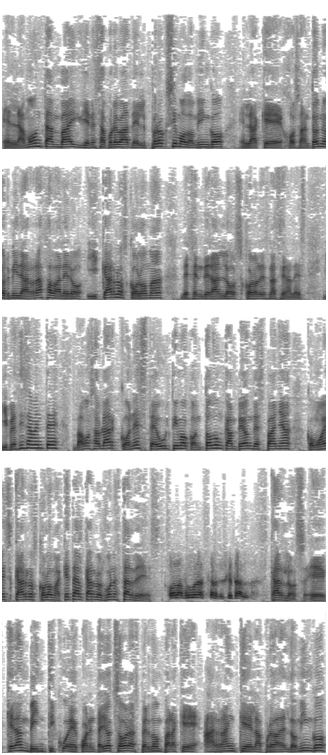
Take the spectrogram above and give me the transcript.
en la mountain bike y en esa prueba del próximo domingo en la que José Antonio Hermida, Rafa Valero y Carlos Coloma defenderán los colores nacionales. Y precisamente vamos a hablar con este último, con todo un campeón de España como es Carlos Coloma. ¿Qué tal Carlos? Buenas tardes. Hola, muy buenas tardes, ¿qué tal? Carlos, eh, quedan 20 cu- eh, 48 horas, perdón, para que arranque la prueba del domingo.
